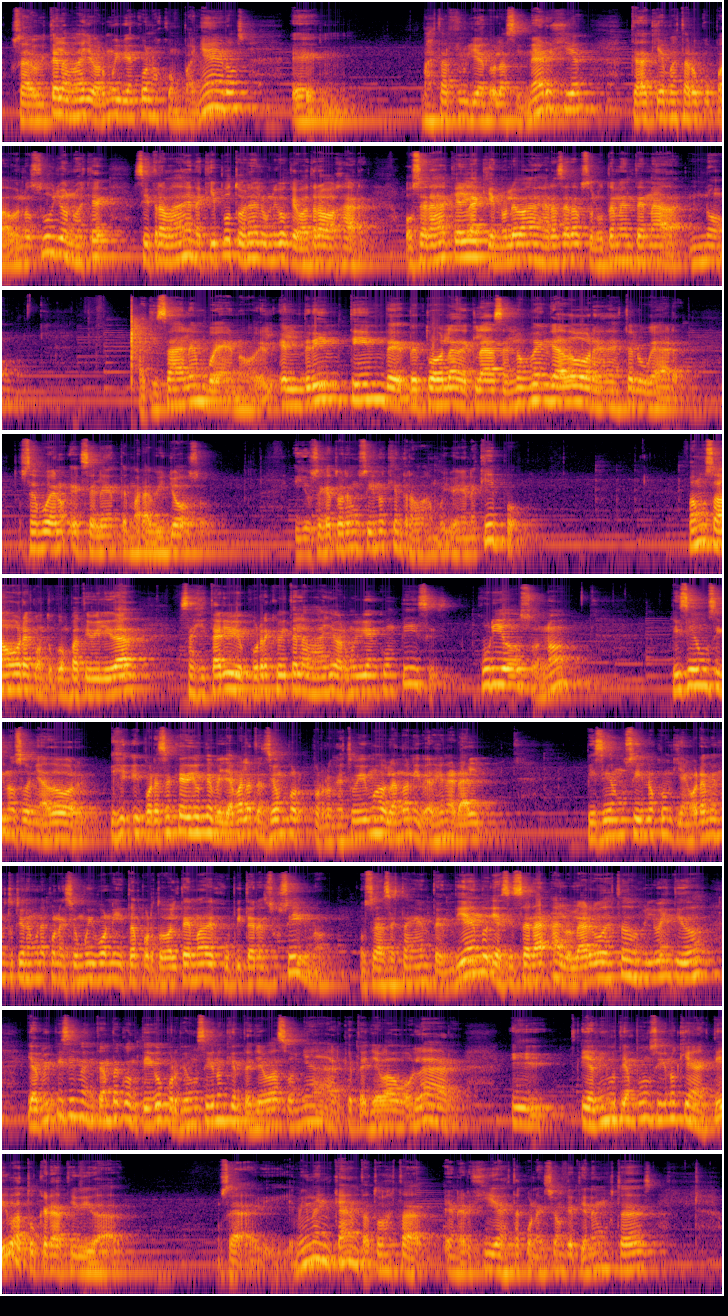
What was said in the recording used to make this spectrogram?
O sea, hoy te las vas a llevar muy bien con los compañeros. Eh, va a estar fluyendo la sinergia. Cada quien va a estar ocupado en lo suyo. No es que si trabajas en equipo tú eres el único que va a trabajar. O serás aquel a quien no le van a dejar hacer absolutamente nada. No. Aquí salen, bueno, el, Dream Team de, de tu aula de clases, los vengadores de este lugar entonces, bueno, excelente, maravilloso. Y yo sé que tú eres un signo quien trabaja muy bien en equipo. Vamos ahora con tu compatibilidad, Sagitario, y ocurre que hoy te la vas a llevar muy bien con Pisces. Curioso, ¿no? Pisces es un signo soñador, y, por eso es que digo que me llama la atención por, por lo que estuvimos hablando a nivel general. Pisces es un signo con quien ahora mismo tú tienes una conexión muy bonita por todo el tema de Júpiter en su signo. O sea, se están entendiendo y así será a lo largo de este 2022 y a mí Pisces me encanta contigo porque es un signo quien te lleva a soñar, que te lleva a volar y, y al mismo tiempo un signo quien activa tu creatividad. O sea, y a mí me encanta toda esta energía, esta conexión que tienen ustedes.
